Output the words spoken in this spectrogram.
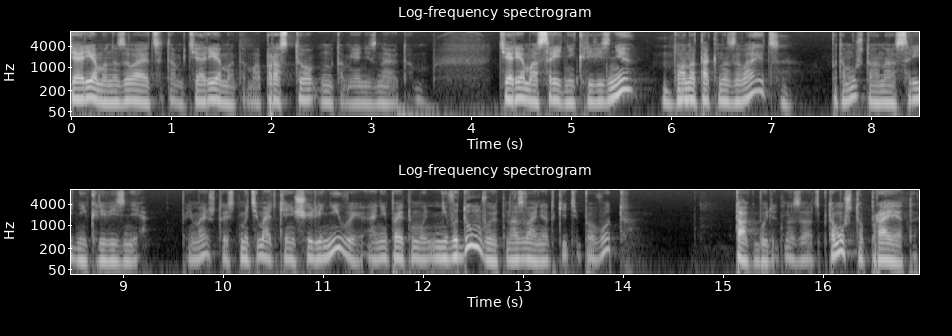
теорема называется там теорема там, о простом, ну там, я не знаю, там, теорема о средней кривизне, то она так называется, потому что она о средней кривизне. Понимаешь? То есть математики, они еще и ленивые, они поэтому не выдумывают названия, такие типа вот так будет называться, потому что про это.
